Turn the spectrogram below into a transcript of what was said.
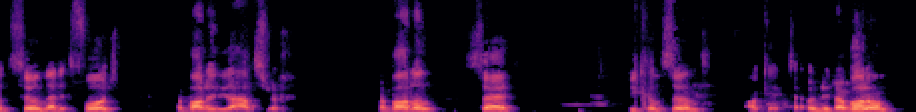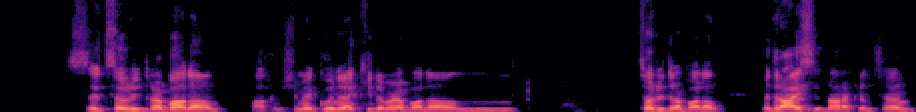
concern that it's forged. Rabbanan did Atzrich. Rabbanan said, be concerned. Okay, so only Rabbanan said so only Rabbanan. Achim Shemeguna Kilam Rabbanan. So did Rabbanan. With rice is not a concern.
